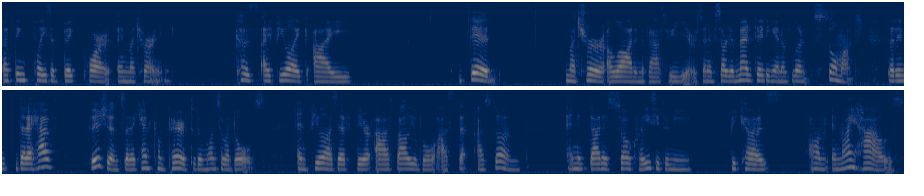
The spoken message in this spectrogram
I think plays a big part in maturing. Cuz I feel like I did mature a lot in the past few years and I've started meditating and I've learned so much that in that I have visions that I can't compare to the ones of adults and feel as if they're as valuable as the, as them. And it, that is so crazy to me because um in my house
